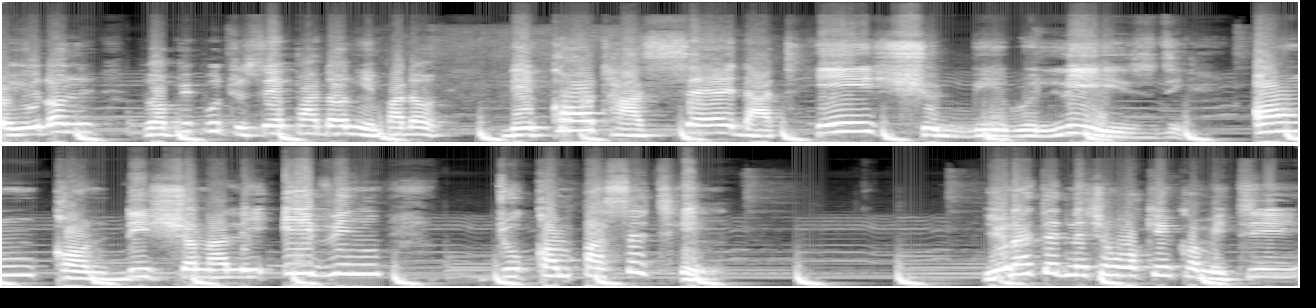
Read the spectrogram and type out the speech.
you don't for people to say pardon him, pardon. The court has said that he should be released unconditionally, even to compensate him. United Nations Working Committee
